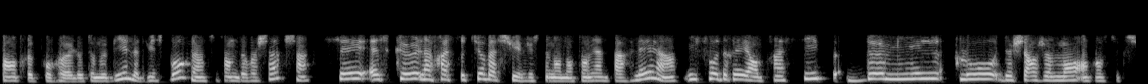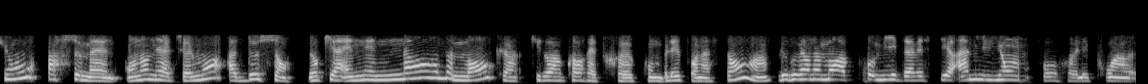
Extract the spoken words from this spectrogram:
Centre pour l'automobile de Duisbourg, ce centre de recherche, c'est est-ce que l'infrastructure va suivre justement dont on vient de parler. Hein? Il faudrait en principe 2000 plots de chargement en construction par semaine. On en est actuellement à 200. Donc il y a un énorme manque qui doit encore être comblé pour l'instant. Hein. Le gouvernement a promis d'investir un million pour les points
